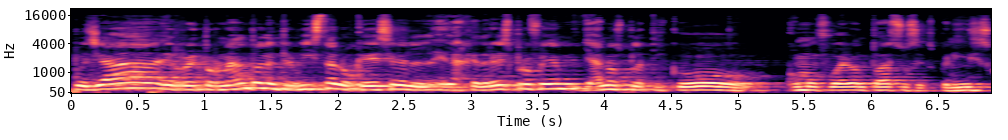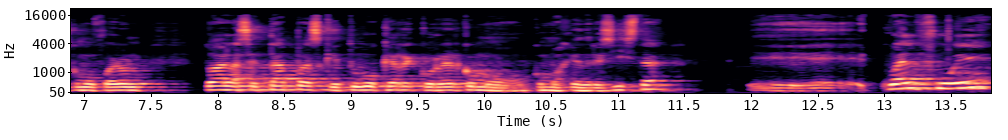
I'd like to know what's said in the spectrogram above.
Pues ya eh, retornando a la entrevista, lo que es el, ajedrez, profe, ya nos platicó cómo fueron todas sus experiencias, cómo fueron todas las etapas que tuvo que recorrer como, como ajedrecista. Eh, ¿Cuál fue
